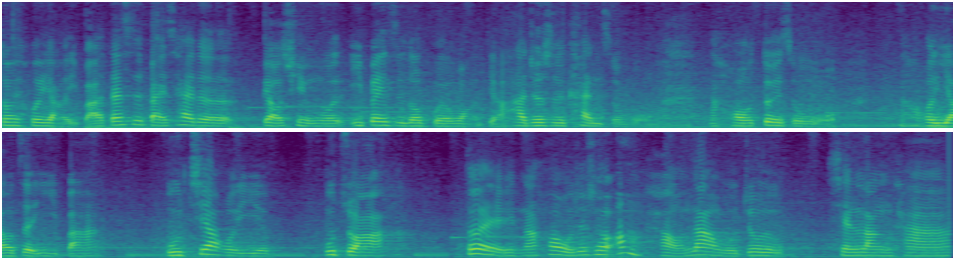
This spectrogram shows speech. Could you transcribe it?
都会摇尾巴。但是白菜的表情我一辈子都不会忘掉，它就是看着我，然后对着我，然后摇着尾巴，不叫也不抓。对，然后我就说，嗯，好，那我就先让它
